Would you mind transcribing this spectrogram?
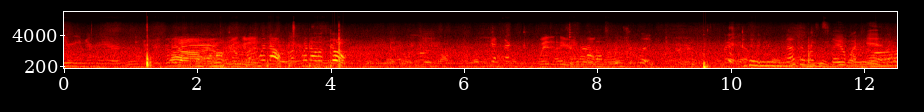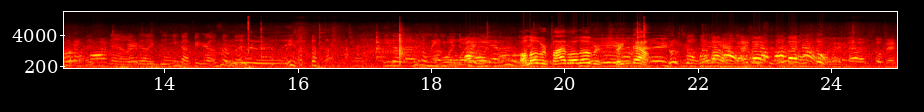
You're in your hair. Uh, real good. Win now. Win now. Let's go. Win it here. Come on. Nothing wants to stay on my head. No, I feel like, dude, you gotta figure out something. you know, we're gonna make you independent. Yeah, we. All over, five all over. Straighten it out. Let's go. Win the battle. Win the battle. Win the battle. Let's go. Win it. Let's go, man.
